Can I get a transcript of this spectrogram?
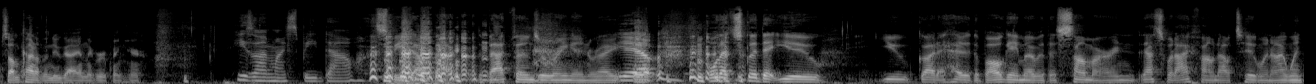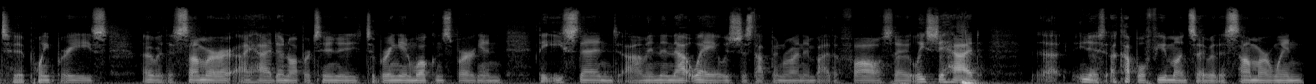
so I'm kind of the new guy in the grouping here. He's on my speed dial. Speed out back. The bat phones are ringing, right? Yep. well, that's good that you you got ahead of the ball game over the summer, and that's what I found out too when I went to Point Breeze over the summer. I had an opportunity to bring in Wilkinsburg and the East End, um, and then that way it was just up and running by the fall. So at least you had uh, you know a couple few months over the summer when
